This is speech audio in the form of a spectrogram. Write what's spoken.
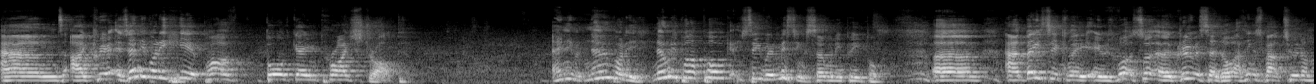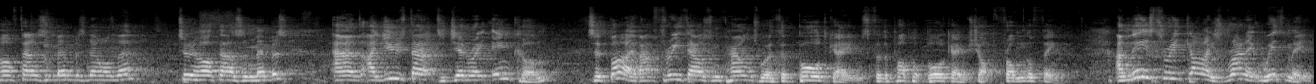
And I create. Is anybody here part of board game price drop? Anybody? Nobody. Nobody part of board game. You see, we're missing so many people. Um, and basically, it was what a group that said, oh, I think it's about two and a half thousand members now on there. Two and a half thousand members. And I used that to generate income to buy about three thousand pounds worth of board games for the pop-up board game shop from nothing. And these three guys ran it with me.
